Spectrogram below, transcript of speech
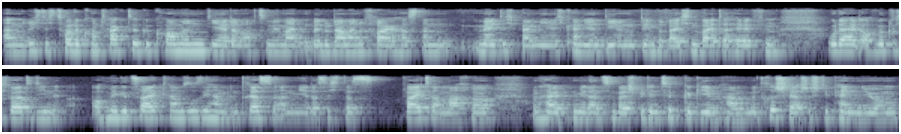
an richtig tolle Kontakte gekommen, die ja dann auch zu mir meinten, wenn du da mal eine Frage hast, dann melde dich bei mir, ich kann dir in den den Bereichen weiterhelfen. Oder halt auch wirklich Leute, die auch mir gezeigt haben, so sie haben Interesse an mir, dass ich das weitermache und halt mir dann zum Beispiel den Tipp gegeben haben mit Recherchestipendium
